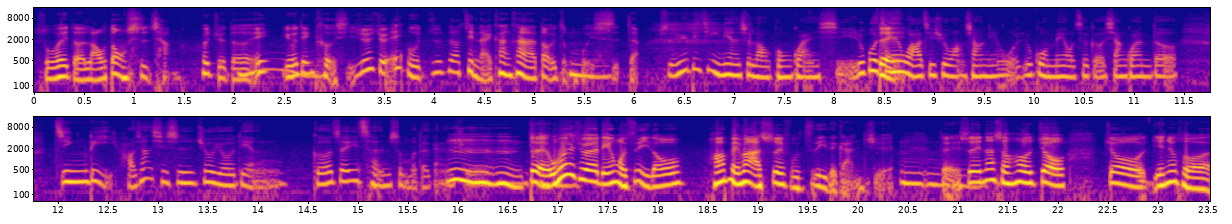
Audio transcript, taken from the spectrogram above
所谓的劳动市场，会觉得哎有点可惜，就是觉得哎，我就是要进来看看啊，到底怎么回事？这样是因为毕竟你念的是劳工关系。如果今天我要继续往上念，我如果没有这个相关的经历，好像其实就有点隔着一层什么的感觉。嗯嗯嗯，对，我会觉得连我自己都。好像没办法说服自己的感觉，嗯嗯，对，所以那时候就就研究所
